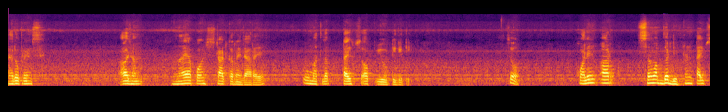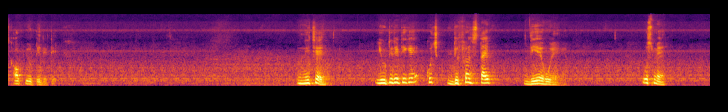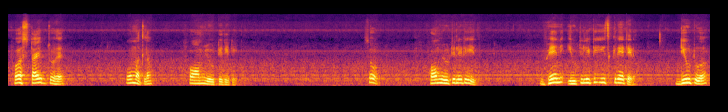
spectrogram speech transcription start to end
Hello friends आज हम नया पॉइंट स्टार्ट करने जा रहे हैं। वो मतलब types of utility so following are some of the different types of utility नीचे यूटिलिटी के कुछ डिफरेंस टाइप दिए हुए हैं। उसमें फ़र्स्ट टाइप जो है वो मतलब form utility. So form utility is when utility is created due to a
